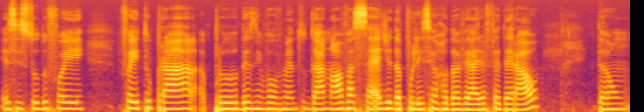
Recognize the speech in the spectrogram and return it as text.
esse estudo foi feito para o desenvolvimento da nova sede da Polícia Rodoviária Federal. Então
